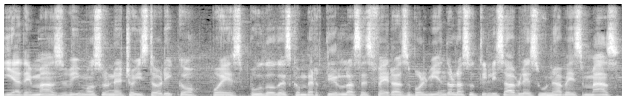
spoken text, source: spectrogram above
Y además vimos un hecho histórico, pues pudo desconvertir las esferas volviéndolas utilizables una vez más.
